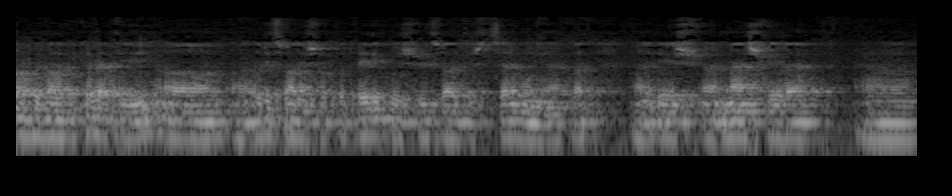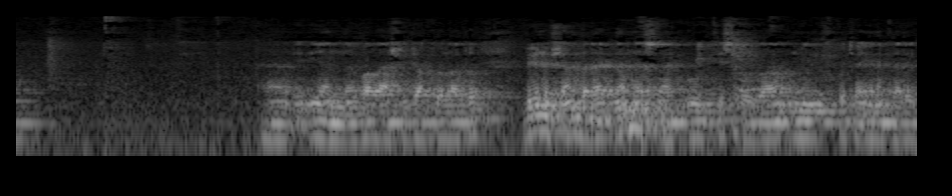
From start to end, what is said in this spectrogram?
hogy valaki követi a, a rituálisokat, védikus rituális ceremóniákat, és másféle ilyen vallási gyakorlatot, bűnös emberek nem lesznek úgy tisztulva, mint hogyha énekelik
